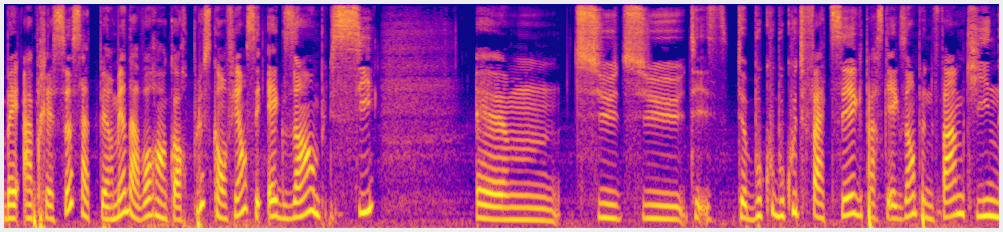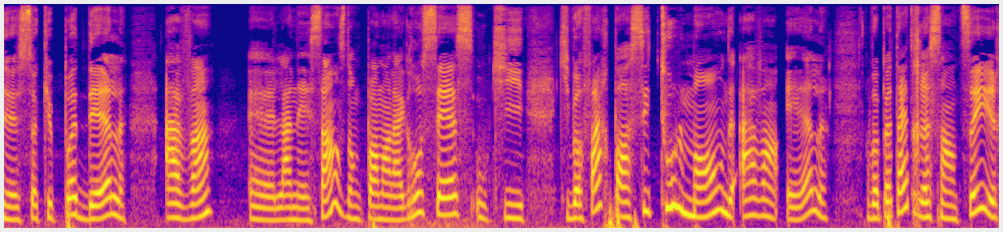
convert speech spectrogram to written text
ben après ça, ça te permet d'avoir encore plus confiance. Et exemple, si euh, tu, tu as beaucoup, beaucoup de fatigue parce qu'exemple, une femme qui ne s'occupe pas d'elle avant euh, la naissance, donc pendant la grossesse, ou qui, qui va faire passer tout le monde avant elle, va peut-être ressentir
